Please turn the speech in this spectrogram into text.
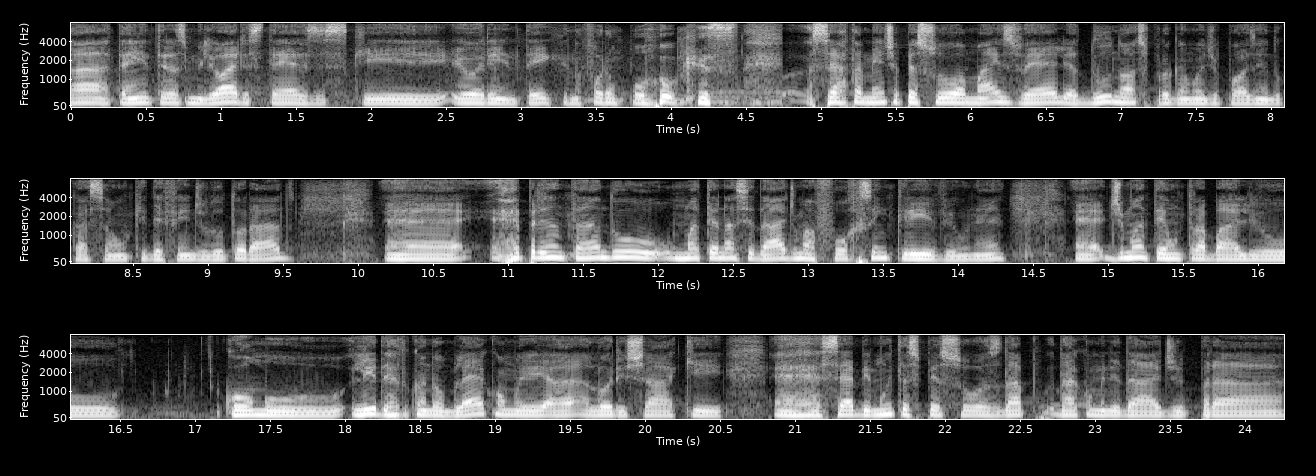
Está tá entre as melhores teses que eu orientei, que não foram poucas. Certamente a pessoa mais velha do nosso programa de pós em educação que defende o doutorado, é, representando uma tenacidade, uma força incrível, né? É, de manter um trabalho como líder do candomblé, como a Lorixá, que é, recebe muitas pessoas da, da comunidade para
